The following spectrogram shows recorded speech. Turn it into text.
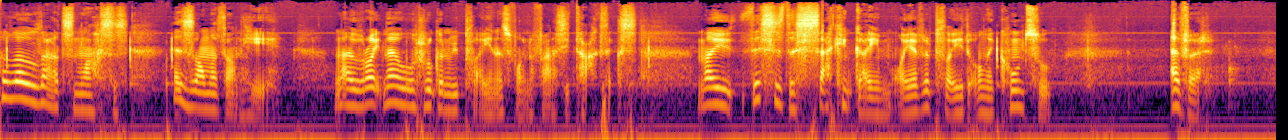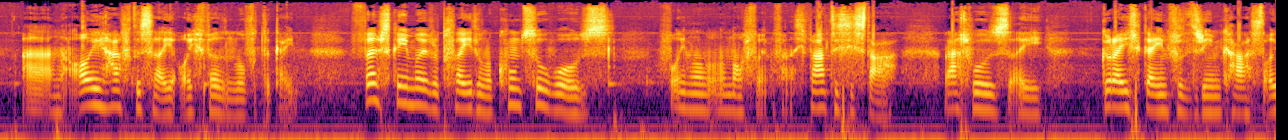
Hello lads and lasses, it's Amadan here. Now right now what we're going to be playing is Final Fantasy Tactics. Now this is the second game I ever played on a console. Ever. And I have to say I fell in love with the game. First game I ever played on a console was Final, not Final Fantasy, Phantasy Star. That was a great game for the Dreamcast. I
